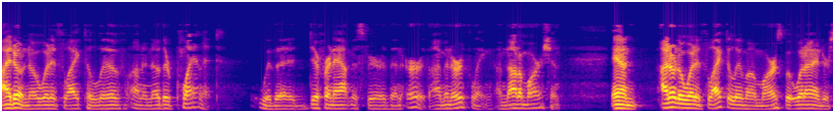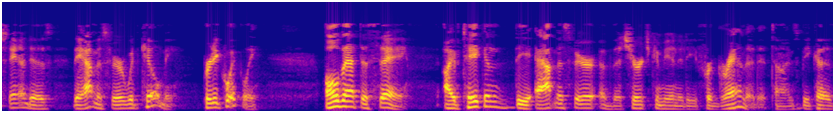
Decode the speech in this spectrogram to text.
I don't know what it's like to live on another planet with a different atmosphere than Earth. I'm an Earthling. I'm not a Martian. And I don't know what it's like to live on Mars, but what I understand is the atmosphere would kill me pretty quickly. All that to say, I've taken the atmosphere of the church community for granted at times because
